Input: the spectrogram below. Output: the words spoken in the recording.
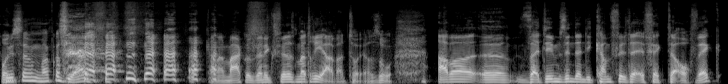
Und Grüße, Markus. Ja, kann man Markus ja nichts für, das Material war teuer. So. Aber äh, seitdem sind dann die Kampffiltereffekte auch weg.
